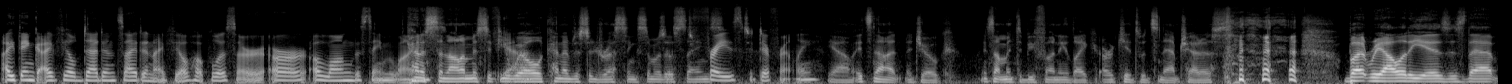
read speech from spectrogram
I think I feel dead inside and I feel hopeless are, are along the same lines. kind of synonymous, if you Yeah. will, kind of just addressing some of those things. Phrased differently. Yeah, it's not a joke. It's not meant to be funny like our kids would Snapchat us. but reality is is that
